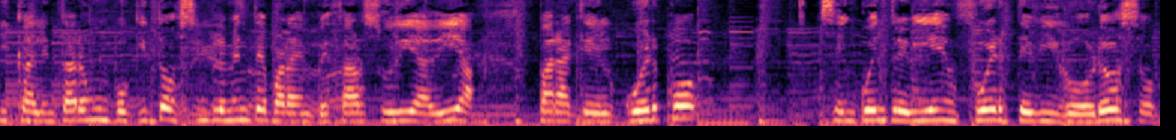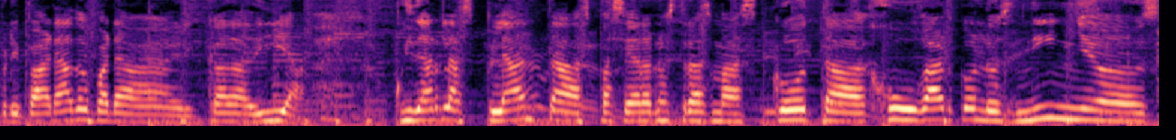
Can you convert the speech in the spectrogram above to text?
y calentaron un poquito simplemente para empezar su día a día, para que el cuerpo se encuentre bien, fuerte, vigoroso, preparado para cada día cuidar las plantas, pasear a nuestras mascotas, jugar con los niños,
